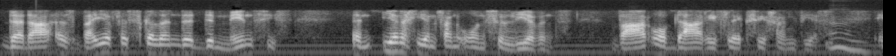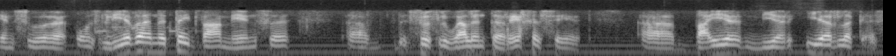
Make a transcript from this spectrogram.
dat daar is baie verskillende dimensies in enigiemand van ons se lewens waarop daar refleksie gaan wees. Mm. En so ons lewe in 'n tyd waar mense uh soos Llewellyn reg gesê het, uh baie meer eerlik is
